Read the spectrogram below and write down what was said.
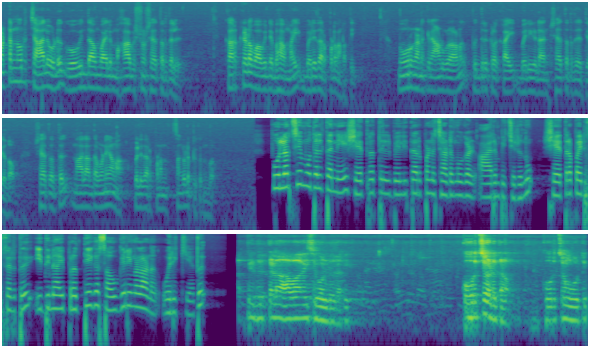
മട്ടന്നൂർ ചാലോട് ഗോവിന്ദാംവായാലും മഹാവിഷ്ണു ക്ഷേത്രത്തിൽ കർക്കിടവാവിന്റെ ഭാഗമായി ബലിതർപ്പണം നടത്തി. നൂറുകണക്കിന് ആളുകളാണ് പിതൃക്കൾക്കായി ബലിയിടാൻ ക്ഷേത്രത്തിലെത്തിയത്. ക്ഷേത്രത്തിൽ നാലാം തവണയാണ് ബലിതർപ്പണം സംഘടിപ്പിക്കുന്നത്. പുലർച്ചെ മുതൽ തന്നെ ക്ഷേത്രത്തിൽ ബലിതർപ്പണ ചടങ്ങുകൾ ആരംഭിച്ചിരുന്നു. ക്ഷേത്ര പരിസരത്ത് ഇതിനായി പ്രത്യേക സൗകര്യങ്ങളാണ് ഒരുക്കിയത്. പിതൃക്കളെ ആവാഹിച്ചു കൊണ്ടുവരാം. കൂർച്ചം എടുക്കണം കൂർച്ചം കൂട്ടി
